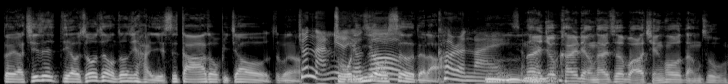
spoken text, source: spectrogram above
对啊，其实有时候这种东西还也是大家都比较怎么样，就难免有时候客人来，那你就开两台车把他前后都挡住，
